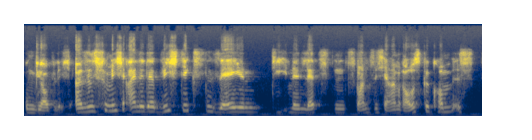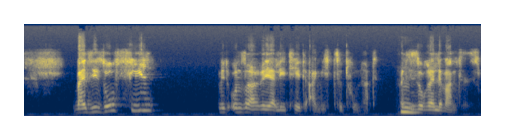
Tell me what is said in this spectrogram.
Unglaublich. Also es ist für mich eine der wichtigsten Serien, die in den letzten 20 Jahren rausgekommen ist, weil sie so viel mit unserer Realität eigentlich zu tun hat weil sie hm. so relevant ist.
